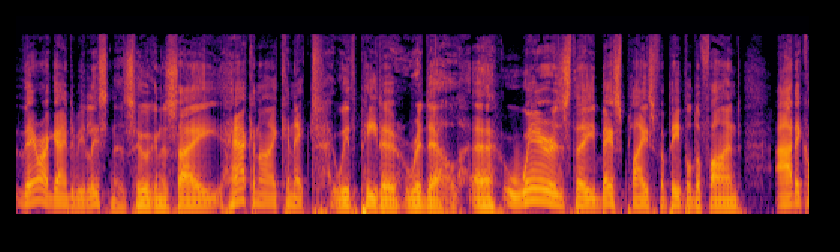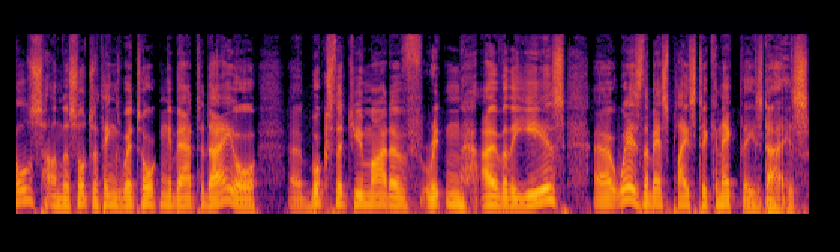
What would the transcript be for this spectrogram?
there are going to be listeners who are going to say, How can I connect with Peter Riddell? Uh, where is the best place for people to find articles on the sorts of things we're talking about today or uh, books that you might have written over the years? Uh, where's the best place to connect these days?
